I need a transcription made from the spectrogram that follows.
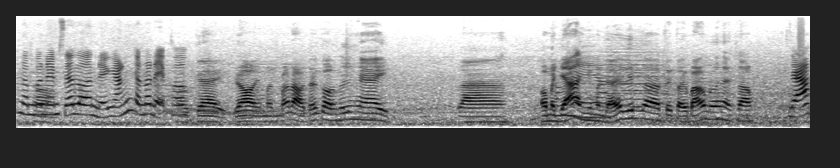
nên bên Ờ. em sẽ lên để gắn cho nó đẹp hơn. Ok rồi mình bắt đầu tới con thứ hai là Ồ mà giá này như mình à. để clip ờ, từ từ báo nữa hay sao? Dạ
